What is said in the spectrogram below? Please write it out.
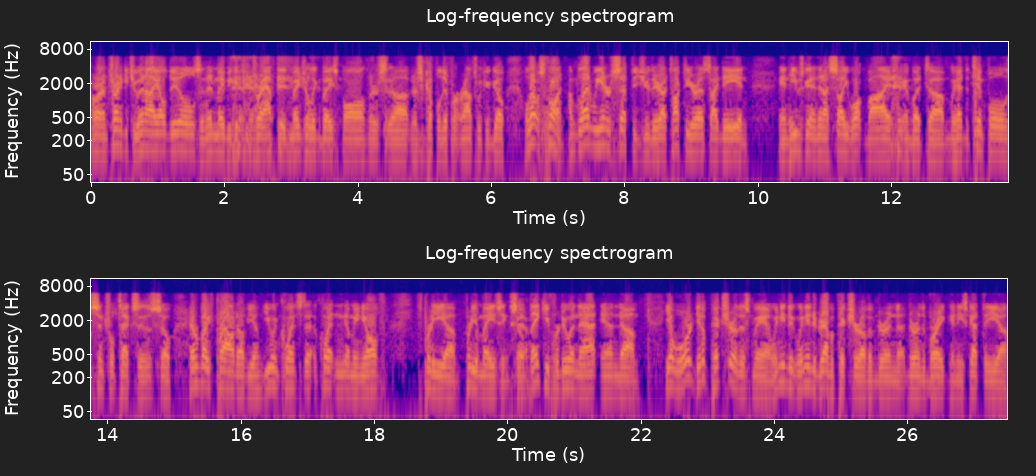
All right, I'm trying to get you NIL deals and then maybe get you drafted Major League Baseball. There's uh, there's a couple different routes we could go. Well, that was fun. I'm glad we intercepted you there. I talked to your SID and and he was going. to Then I saw you walk by, and, but uh, we had the Temple, Central Texas. So everybody's proud of you. You and Quinton, Quentin. I mean, y'all. It's pretty uh, pretty amazing. So Yeah. thank you for doing that. And um, yeah, Ward, get a picture of this man. We need to we need to grab a picture of him during the during the break. And he's got the. Uh,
